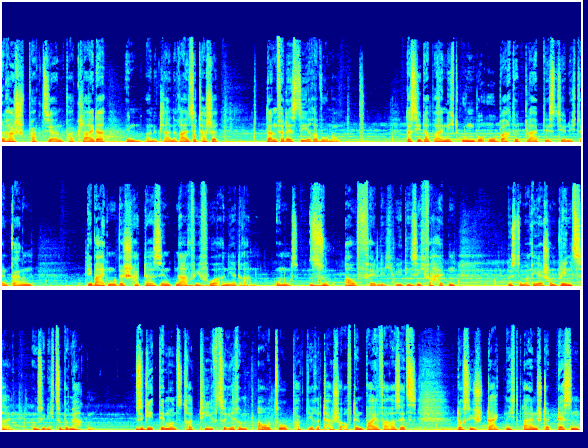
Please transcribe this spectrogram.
Rasch packt sie ein paar Kleider in eine kleine Reisetasche, dann verlässt sie ihre Wohnung. Dass sie dabei nicht unbeobachtet bleibt, ist ihr nicht entgangen. Die beiden Beschatter sind nach wie vor an ihr dran. Und so auffällig, wie die sich verhalten, müsste Maria schon blind sein, um sie nicht zu bemerken. Sie geht demonstrativ zu ihrem Auto, packt ihre Tasche auf den Beifahrersitz, doch sie steigt nicht ein. Stattdessen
